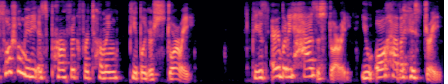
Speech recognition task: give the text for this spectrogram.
social media is perfect for telling people your story because everybody has a story. You all have a history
